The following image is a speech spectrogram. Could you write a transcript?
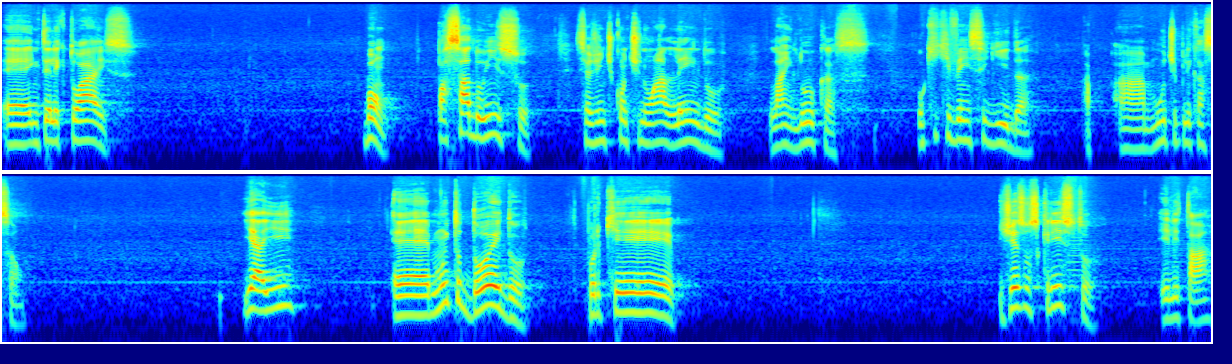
é, intelectuais. Bom, passado isso, se a gente continuar lendo lá em Lucas, o que, que vem em seguida? A, a multiplicação. E aí, é muito doido, porque Jesus Cristo, ele está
